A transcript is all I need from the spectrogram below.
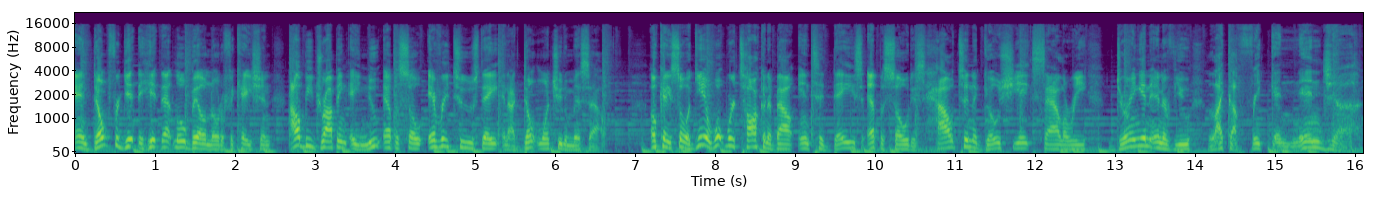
And don't forget to hit that little bell notification. I'll be dropping a new episode every Tuesday and I don't want you to miss out. Okay, so again, what we're talking about in today's episode is how to negotiate salary during an interview like a freaking ninja.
